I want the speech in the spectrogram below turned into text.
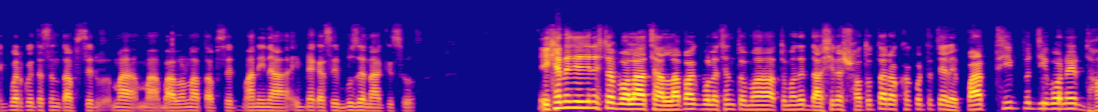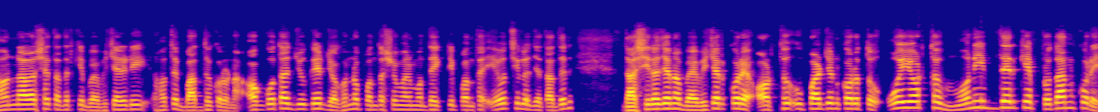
একবার কইতেছেন তাফসীর মা মা ভালো না তাফসীর মানি না, ইবনে কাসির বুঝে না কিছু। এখানে যে জিনিসটা বলা আছে, আল্লাহ পাক বলেছেন, তোমা, তোমাদের দাসীরা সততা রক্ষা করতে চাইলে পার্থিব জীবনের ধন লালসে তাদেরকে ব্যভিচারী হতে বাধ্য করো না। অজ্ঞতা যুগের জঘন্য পন্থা সময়ের মধ্যে একটি পন্থা এও ছিল যে তাদের দাসীরা যেন ব্যভিচার করে অর্থ উপার্জন করত। ওই অর্থ মনিবদেরকে প্রদান করে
